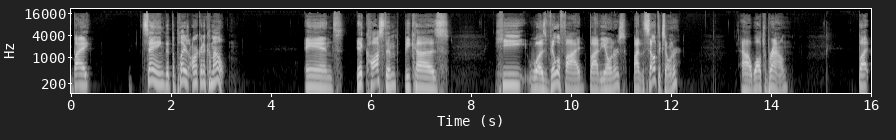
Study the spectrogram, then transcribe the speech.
by saying that the players aren't going to come out. And it cost him because he was vilified by the owners, by the Celtics owner, uh, Walter Brown. But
